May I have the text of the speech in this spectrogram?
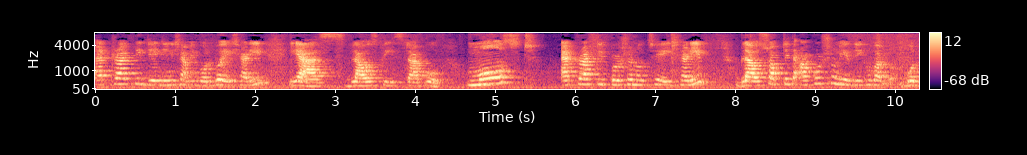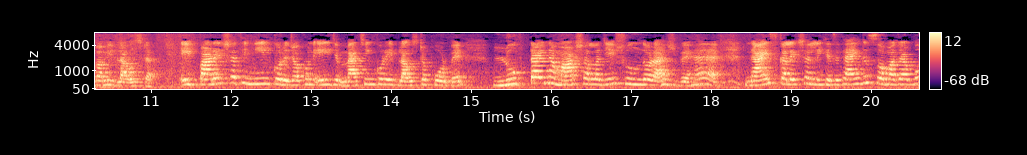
অ্যাট্রাক্টিভ যে জিনিস আমি বলব, এই শাড়ির ইয়াস ব্লাউজ পিসটা আপু। মোস্ট অ্যাট্রাক্টিভ পোর্শন হচ্ছে এই শাড়ির ব্লাউজ সবচেয়ে আকর্ষণীয় দিক বলব আমি ব্লাউজটা এই পাড়ের সাথে নীল করে যখন এই যে ম্যাচিং করে এই ব্লাউজটা পরবেন লুকটাই না মার্শাল্লাহ যে সুন্দর আসবে হ্যাঁ? নাইস কালেকশন লিখেছে। থ্যাংক ইউ সো মাচ আপু।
